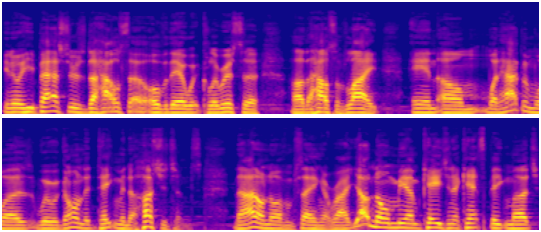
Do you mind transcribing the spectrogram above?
you know, he pastors the house uh, over there with Clarissa, uh, the House of Light. And um, what happened was we were going to take me to Hutchinson. Now, I don't know if I'm saying it right. Y'all know me, I'm Cajun, I can't speak much,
